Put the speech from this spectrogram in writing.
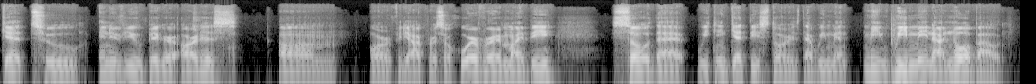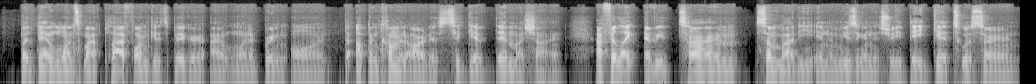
get to interview bigger artists, um, or videographers or whoever it might be, so that we can get these stories that we may, me we may not know about. But then once my platform gets bigger, I want to bring on the up and coming artists to give them a shine. I feel like every time somebody in the music industry they get to a certain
